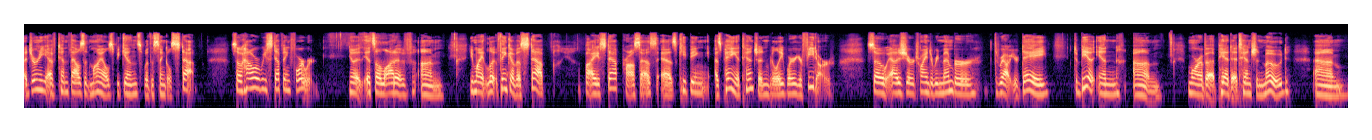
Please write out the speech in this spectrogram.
A journey of 10,000 miles begins with a single step. So, how are we stepping forward? You know, it's a lot of, um, you might look, think of a step by step process as keeping, as paying attention really where your feet are. So, as you're trying to remember throughout your day to be in um, more of a pay attention mode, um,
